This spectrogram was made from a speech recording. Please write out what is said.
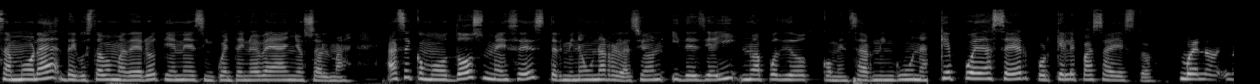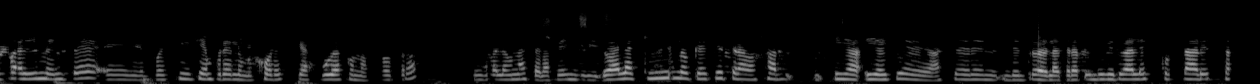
Zamora de Gustavo Madero tiene 59 años, Alma. Hace como dos meses terminó una relación y desde ahí no ha podido comenzar ninguna. ¿Qué puede hacer? ¿Por qué le pasa esto? Bueno, igualmente, eh, pues sí, siempre lo mejor es que acuda con nosotros igual a una terapia individual. Aquí lo que hay que trabajar y, hay que hacer en, dentro de la terapia individual es cortar esta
